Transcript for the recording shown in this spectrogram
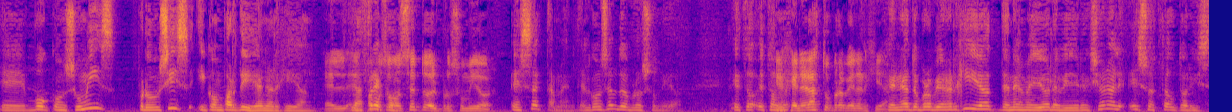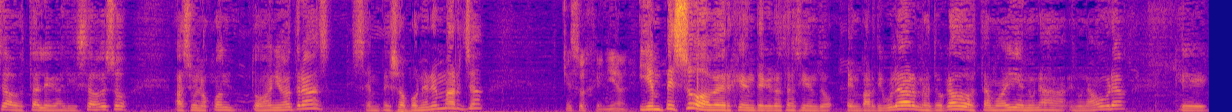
eh, vos consumís producís y compartís energía. El, famoso concepto del prosumidor. Exactamente, el concepto del prosumidor. Esto, esto que generás tu propia energía. Generás tu propia energía, tenés medidores bidireccionales, eso está autorizado, está legalizado. Eso hace unos cuantos años atrás se empezó a poner en marcha. Eso es genial. Y empezó a haber gente que lo está haciendo. En particular, me ha tocado, estamos ahí en una, en una obra que,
